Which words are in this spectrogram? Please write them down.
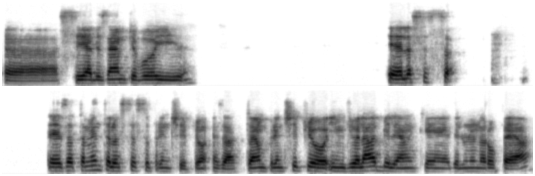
Eh, se ad esempio voi... È, stessa... è esattamente lo stesso principio, esatto, è un principio inviolabile anche dell'Unione Europea,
